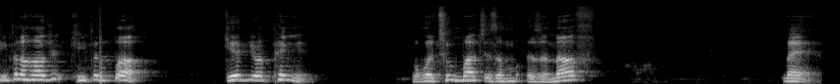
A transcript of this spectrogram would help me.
Keep it a hundred, keep it a buck. Give your opinion. But when too much is, a, is enough, man,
